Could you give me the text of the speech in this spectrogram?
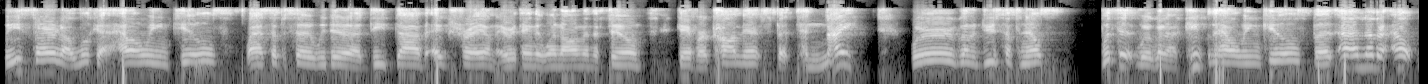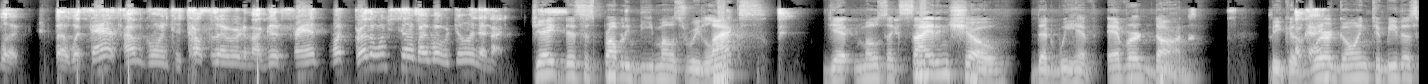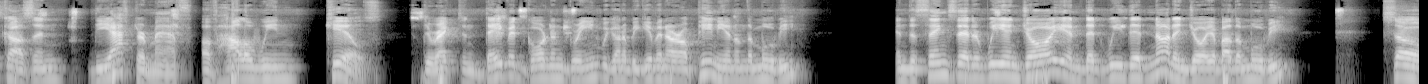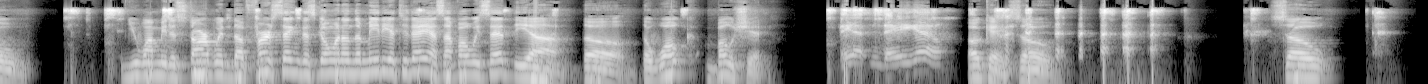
we started a look at Halloween Kills. Last episode, we did a deep dive X-ray on everything that went on in the film, gave our comments. But tonight, we're going to do something else with it. We're going to keep with Halloween Kills, but another outlook. But with that, I'm going to toss it over to my good friend. What, brother, why don't you tell everybody what we're doing tonight? Jay, this is probably the most relaxed yet most exciting show that we have ever done because Okay. we're going to be discussing the aftermath of Halloween Kills, directing David Gordon Green. We're going to be giving our opinion on the movie and the things that we enjoy and that we did not enjoy about the movie. So, you want me to start with the first thing that's going on the media today? As I've always said, the uh, the the woke bullshit. Yeah, there you go. Okay, so so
